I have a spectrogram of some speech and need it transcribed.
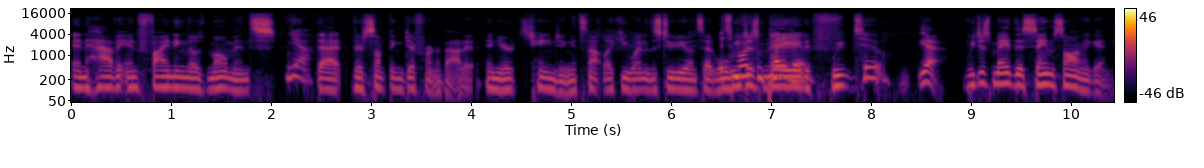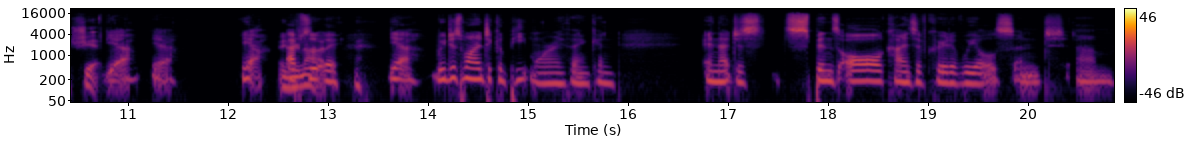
and having and finding those moments yeah, that there's something different about it and you're changing it's not like you went to the studio and said well it's we just made we too. yeah we just made this same song again shit Yeah, yeah, yeah, And you're not. absolutely. yeah, we just wanted to compete more, I think, and and that just spins all kinds of creative wheels, and um,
